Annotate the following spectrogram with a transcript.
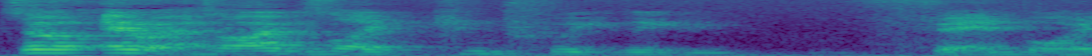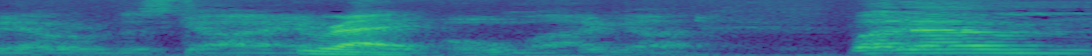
So anyway, so I was like completely fanboyed out over this guy. I was Right. like, oh my god. But um,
